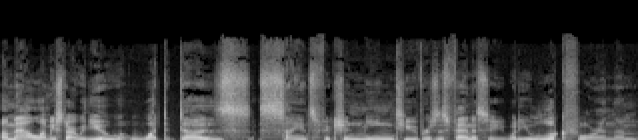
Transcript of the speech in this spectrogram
Amal, let me start with you. What does science fiction mean to you versus fantasy? What do you look for in them?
